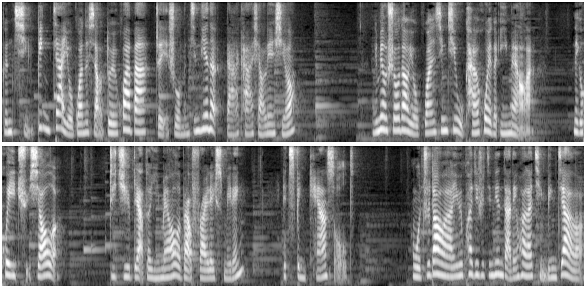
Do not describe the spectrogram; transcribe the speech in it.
跟请病假有关的小对话吧，这也是我们今天的打卡小练习哦。你没有收到有关星期五开会的 email 啊？那个会议取消了。Did you get the email about Friday's meeting? It's been cancelled. 我知道啊，因为会计师今天打电话来请病假了，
